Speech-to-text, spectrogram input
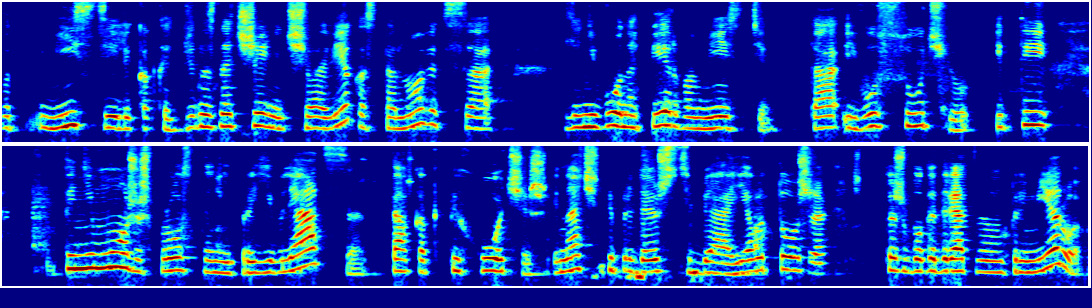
вот миссия или как сказать, предназначение человека становится для него на первом месте, да, его сутью, и ты ты не можешь просто не проявляться так, как ты хочешь, иначе ты предаешь себя. Я вот тоже, тоже благодаря твоему примеру,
